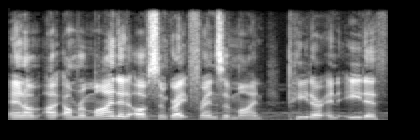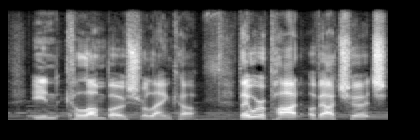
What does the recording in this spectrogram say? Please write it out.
And I'm, I'm reminded of some great friends of mine, Peter and Edith in Colombo, Sri Lanka. They were a part of our church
